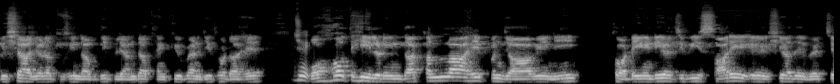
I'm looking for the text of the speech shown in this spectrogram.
ਵਿਸ਼ਾ ਜਿਹੜਾ ਤੁਸੀਂ ਨਵਦੀਪ ਲਿਆਂਦਾ ਥੈਂਕ ਯੂ ਭੈਣ ਜੀ ਤੁਹਾਡਾ ਇਹ। ਬਹੁਤ ਹੀ ਲੋੜੀਂਦਾ ਕੱਲਾ ਇਹ ਪੰਜਾਬ ਹੀ ਨਹੀਂ ਤੁਹਾਡੇ ਇੰਡੀਆ 'ਚ ਵੀ ਸਾਰੇ ਏਸ਼ੀਆ ਦੇ ਵਿੱਚ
